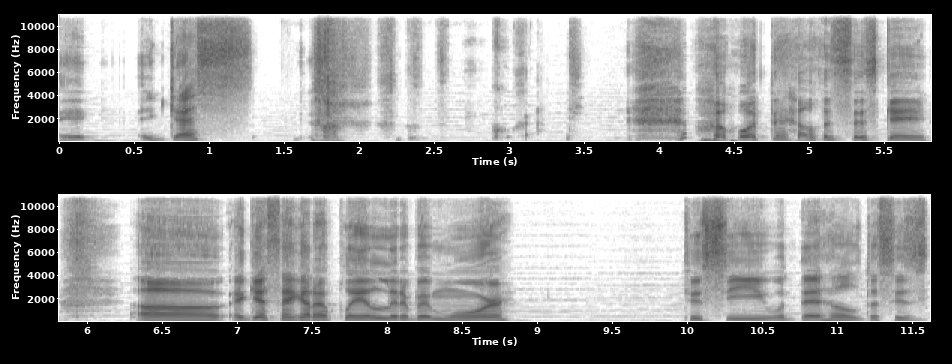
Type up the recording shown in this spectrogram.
I, I guess... what the hell is this game? Uh, I guess I gotta play a little bit more to see what the hell this is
